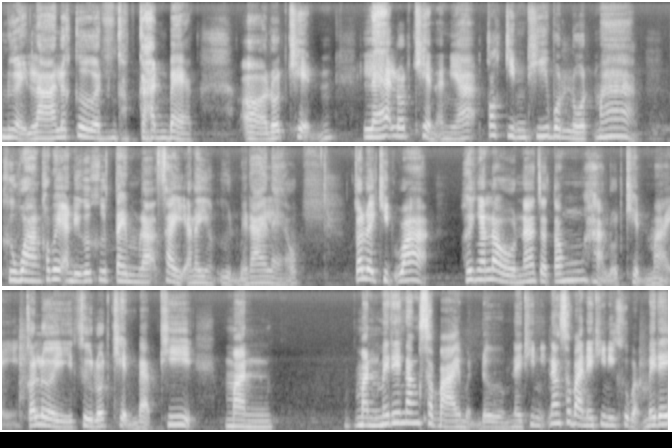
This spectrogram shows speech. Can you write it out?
เหนื่อยล้าเหลือเกินกับการแบกเอ่อรถเข็น และรถเข็นอันเนี้ยก็กินที่บนรถมาก คือวางเข้าไปอันเดียวก็คือเต็มละใส่อะไรอย่างอื่นไม่ได้แล้ว ก็เลยคิดว่า เฮ้ยงั้นเราน่าจะต้องหารถเข็นใหม่ ก็เลยซื้อรถเข็นแบบที่มันมันไม่ได้นั่งสบายเหมือนเดิม ในที่นี้นั่งสบายในที่นี้คือแบบไม่ได้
